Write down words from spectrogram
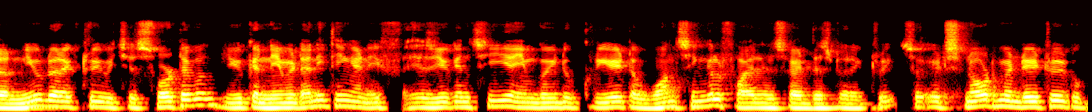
a new directory which is sortable. You can name it anything and if as you can see i am going to create a one single file inside this directory. So it's not mandatory to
